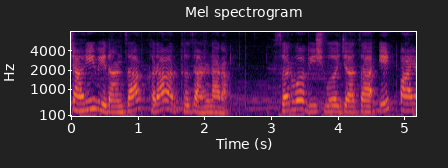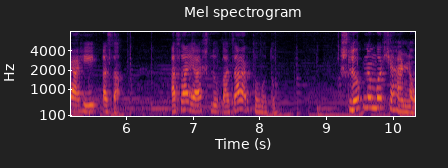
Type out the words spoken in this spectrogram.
चारी वेदांचा खरा अर्थ जाणणारा. सर्व विश्व ज्याचा एक पाय आहे असा. असा या श्लोकाचा अर्थ होतो. श्लोक नंबर शहाण्णव.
